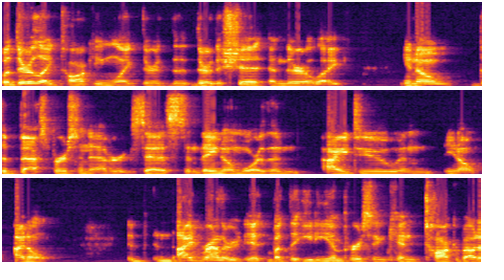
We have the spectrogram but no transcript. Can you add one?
but they're like talking like they're the they're the shit and they're like you know the best person to ever exist and they know more than I do and you know I don't I'd rather it, but the EDM person can talk about.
